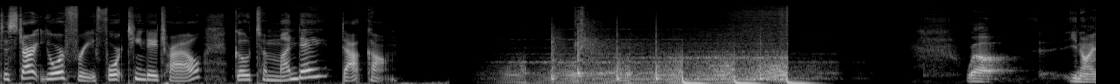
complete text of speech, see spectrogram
To start your free 14 day trial, go to Monday.com. Well, you know, I,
